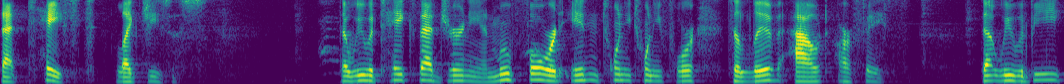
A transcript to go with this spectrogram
that taste like Jesus. That we would take that journey and move forward in 2024 to live out our faith. That we would be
